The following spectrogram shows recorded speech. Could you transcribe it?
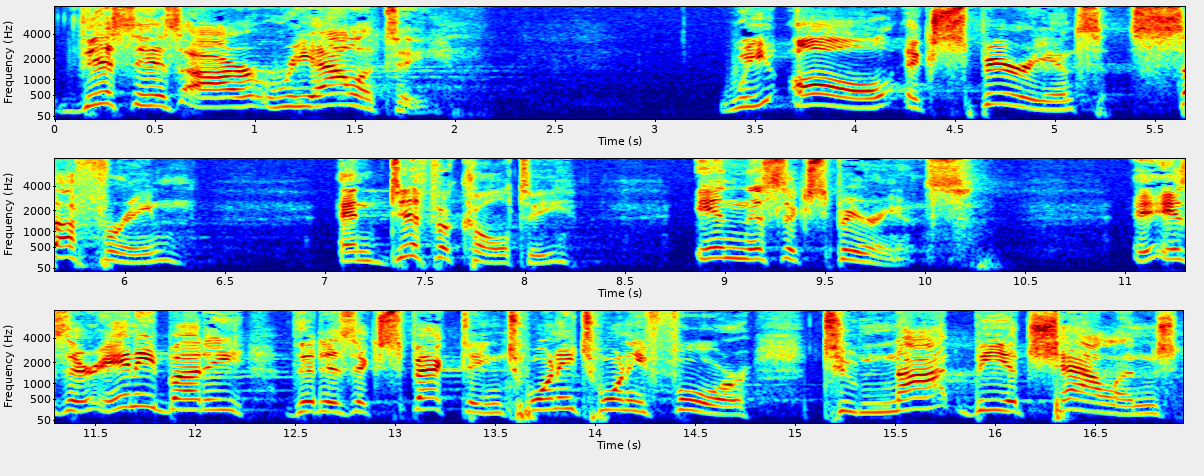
This is our reality. We all experience suffering and difficulty in this experience. Is there anybody that is expecting 2024 to not be a challenge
